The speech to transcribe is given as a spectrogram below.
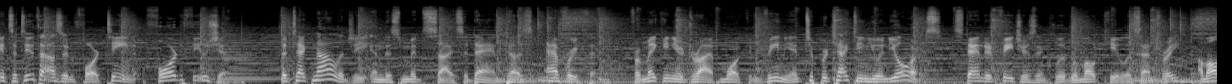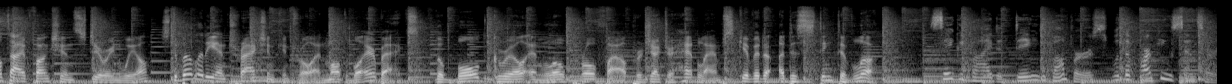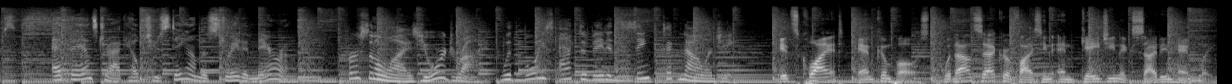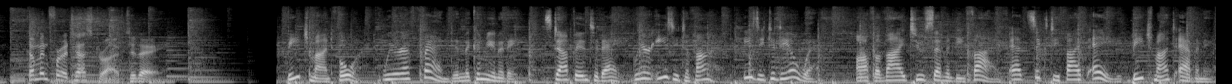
It's a 2014 Ford Fusion. The technology in this mid-size sedan does everything, from making your drive more convenient to protecting you and yours. Standard features include remote keyless entry, a multi-function steering wheel, stability and traction control, and multiple airbags. The bold grille and low-profile projector headlamps give it a distinctive look. Say goodbye to dinged bumpers with the parking sensors. AdvanceTrac helps you stay on the straight and narrow. Personalize your drive with voice activated sync technology. It's quiet and composed without sacrificing engaging, exciting handling. Come in for a test drive today. Beechmont Ford, we're a friend in the community. Stop in today. We're easy to find, easy to deal with. Off of I 275 at 65A Beechmont Avenue.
